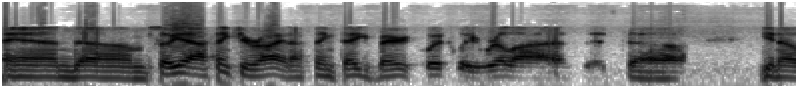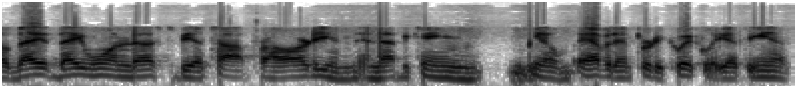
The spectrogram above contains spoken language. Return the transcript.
And um, so, yeah, I think you're right. I think they very quickly realized that. Uh, you know, they, they wanted us to be a top priority, and, and that became, you know, evident pretty quickly at the end.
